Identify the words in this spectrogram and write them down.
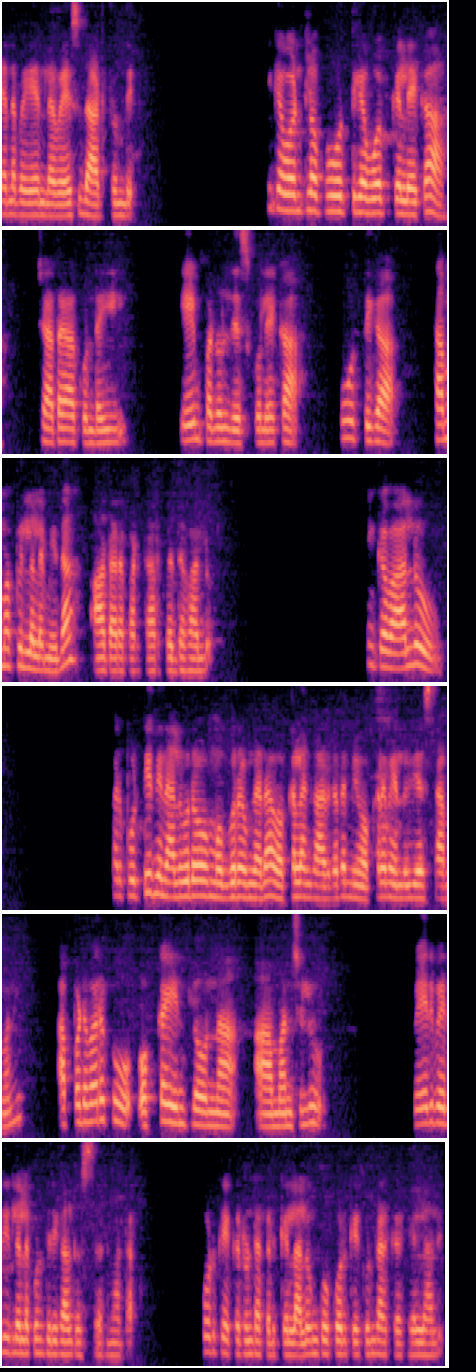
ఎనభై ఏళ్ళ వయసు దాటుతుంది. ఇక ఒంట్లో పూర్తిగా ఓపిక లేక చేత కాకుండా ఏం పనులు చేసుకోలేక పూర్తిగా తమ పిల్లల మీద ఆధారపడతారు పెద్దవాళ్ళు. ఇంకా వాళ్ళు మరి పుట్టింది నలుగురం ముగ్గురం కదా ఒక్కలం కాదు కదా మేము ఒక్కరం ఎందుకు చేస్తామని అప్పటి వరకు ఒక్క ఇంట్లో ఉన్న ఆ మనుషులు వేరు వేరు ఇళ్ళకు కూడా తిరగాల్సి వస్తుంది అనమాట కొడుకు ఎక్కడుంటే అక్కడికి వెళ్ళాలి ఇంకో కొడుకు ఎక్కడుంటే అక్కడికి వెళ్ళాలి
